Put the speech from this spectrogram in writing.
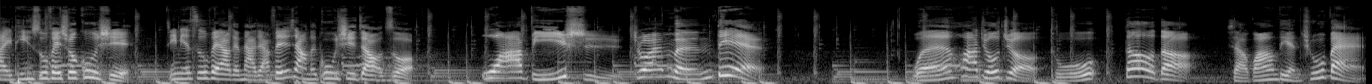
来听苏菲说故事。今天苏菲要跟大家分享的故事叫做《挖鼻屎专门店》。文花九九，图豆豆，小光点出版。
